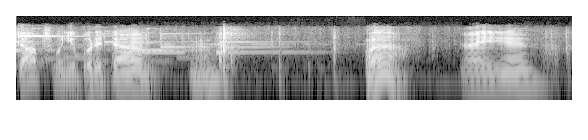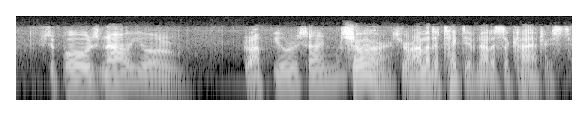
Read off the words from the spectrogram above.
stops when you put it down. Hmm? Well, I uh, suppose now you'll drop your assignment? sure, sure. I'm a detective, not a psychiatrist.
